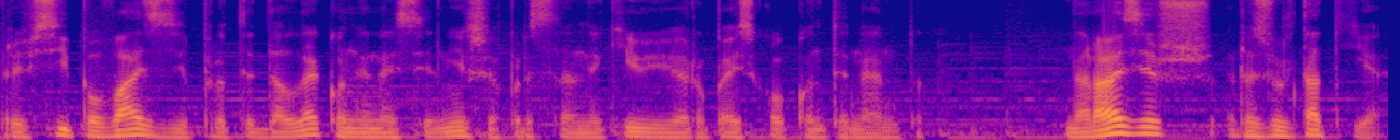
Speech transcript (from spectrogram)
при всій повазі проти далеко не найсильніших представників європейського континенту. Наразі ж результат є,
